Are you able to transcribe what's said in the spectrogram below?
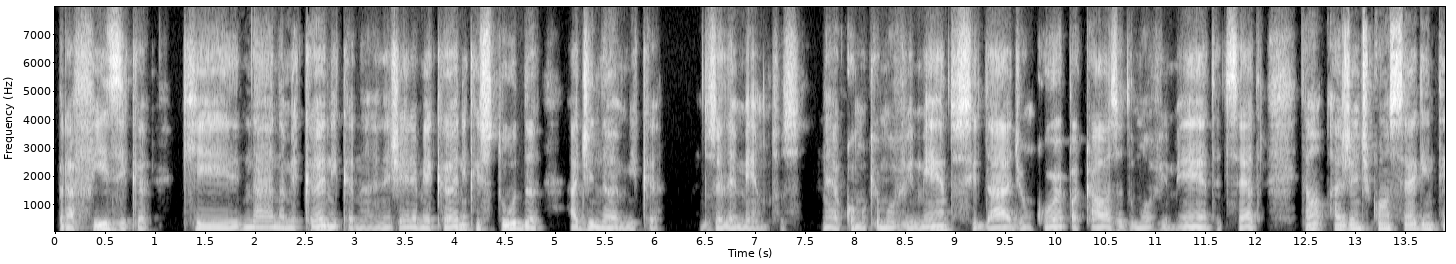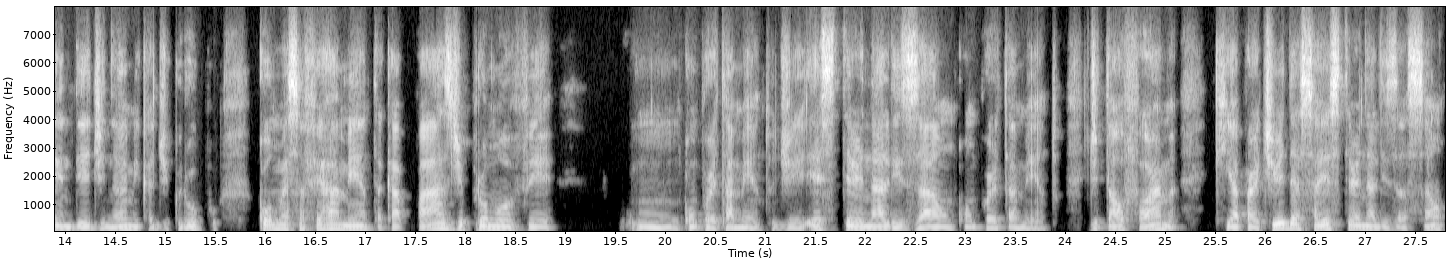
para a física, que na, na mecânica, na engenharia mecânica, estuda a dinâmica dos elementos né, como que o movimento se dá de um corpo, a causa do movimento, etc. Então, a gente consegue entender dinâmica de grupo como essa ferramenta capaz de promover um comportamento, de externalizar um comportamento, de tal forma que a partir dessa externalização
